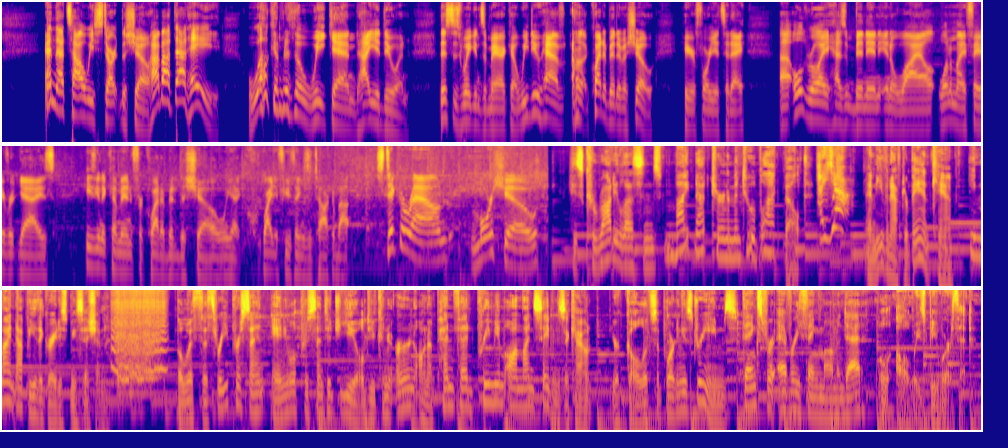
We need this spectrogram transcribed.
and that's how we start the show. How about that? Hey, welcome to the weekend. How you doing? This is Wiggins America. We do have uh, quite a bit of a show here for you today. Uh, Old Roy hasn't been in in a while. One of my favorite guys. He's going to come in for quite a bit of the show. We got quite a few things to talk about. Stick around, more show. His karate lessons might not turn him into a black belt. Hi-ya! And even after band camp, he might not be the greatest musician. But with the 3% annual percentage yield you can earn on a PenFed premium online savings account, your goal of supporting his dreams. Thanks for everything, Mom and Dad. Will always be worth it.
